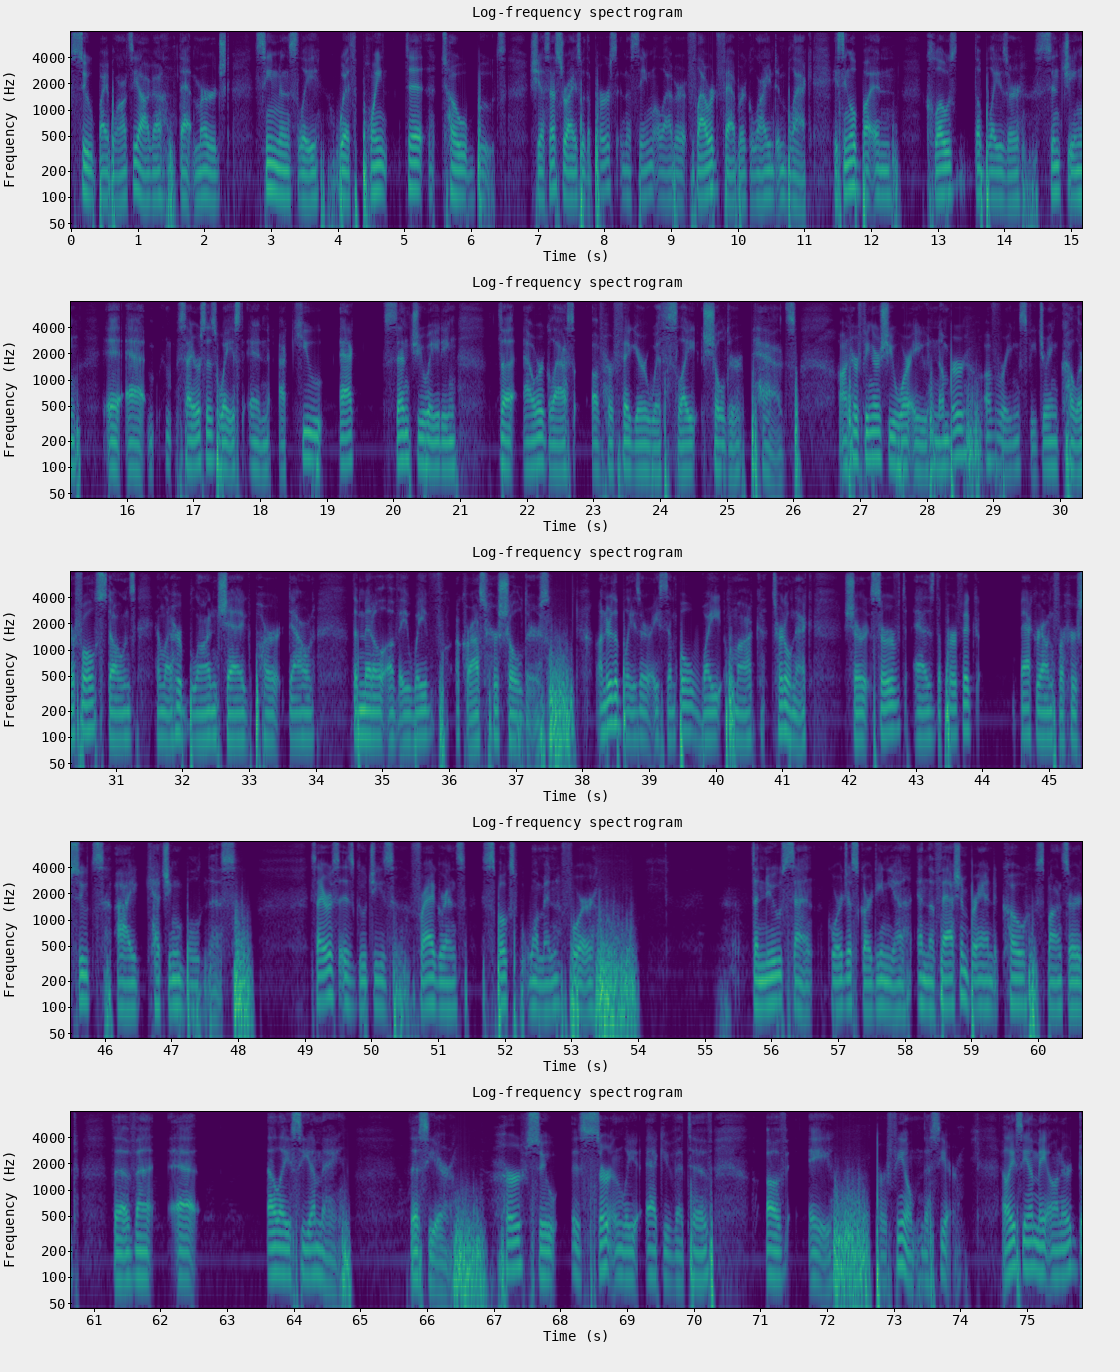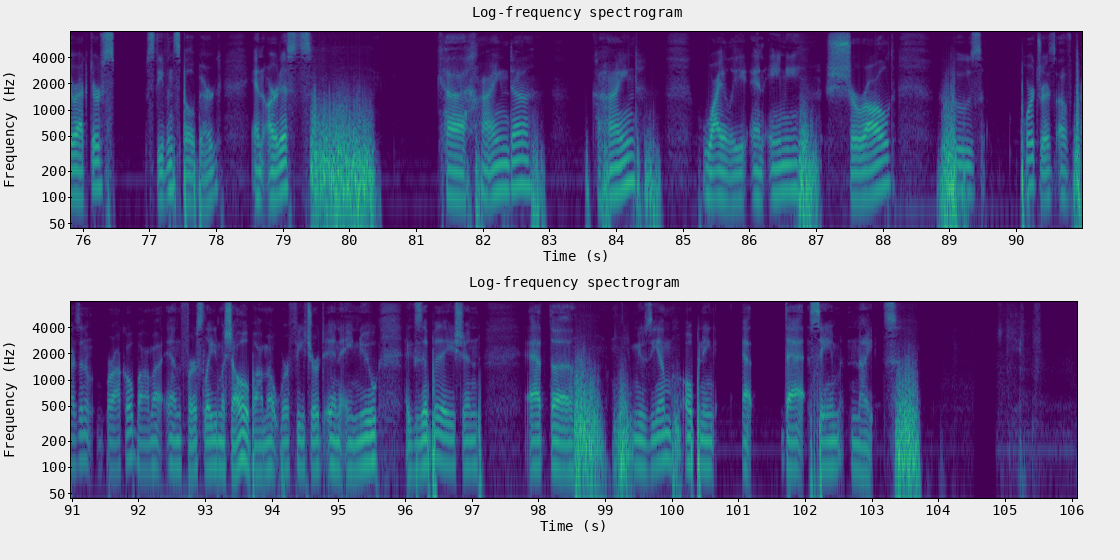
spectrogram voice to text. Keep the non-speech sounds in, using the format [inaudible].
suit by Balenciaga that merged seamlessly with pointed toe boots. She accessorized with a purse in the same elaborate flowered fabric lined in black, a single button closed the blazer, cinching it at Cyrus's waist and acu- accentuating the hourglass of her figure with slight shoulder pads. On her fingers, she wore a number of rings featuring colorful stones and let her blonde shag part down the middle of a wave across her shoulders. Under the blazer, a simple white mock turtleneck shirt served as the perfect background for her suit's eye catching boldness. Cyrus is Gucci's fragrance spokeswoman for the new scent, Gorgeous Gardenia, and the fashion brand co sponsored the event at LACMA this year. Her suit is certainly accusative of a perfume this year. LACMA honored director Steven Spielberg and artists Kehinde, Kehinde Wiley and Amy Sherald, whose portraits of President Barack Obama and First Lady Michelle Obama were featured in a new exhibition at the museum opening at that same night.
